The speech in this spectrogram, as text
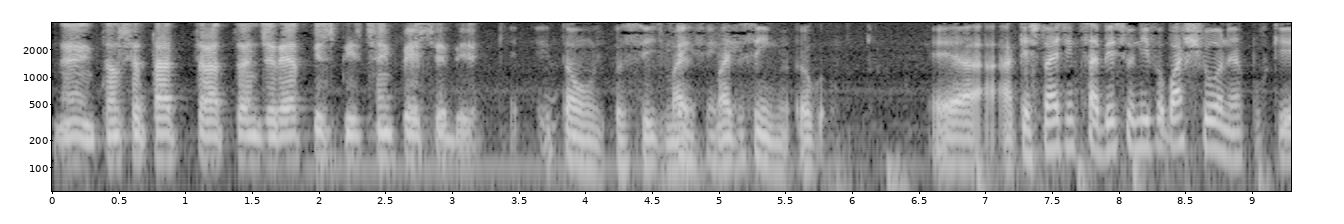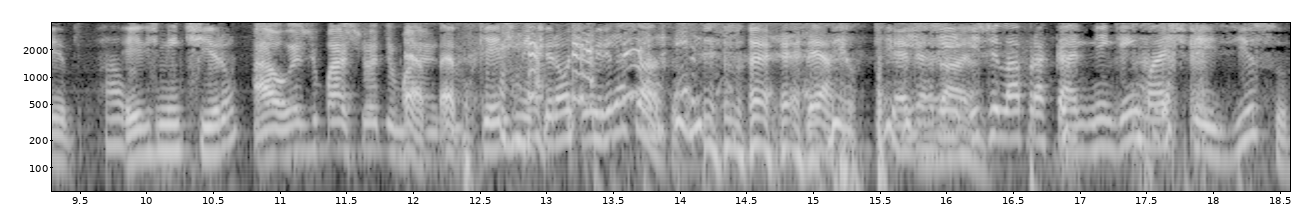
Né? Então você está tratando direto com o espírito sem perceber. Então, Cid, mas, sim, sim, mas assim, eu, é, a questão é a gente saber se o nível baixou, né? Porque eles mentiram. Ah, hoje baixou demais. É, é porque eles mentiram ao Espírito Santo. certo? É verdade. E, e, de lá para cá, ninguém mais fez isso.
